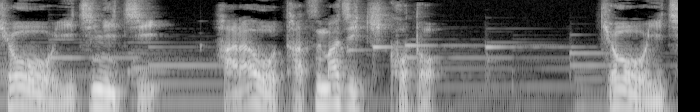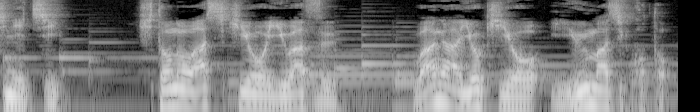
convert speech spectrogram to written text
今日一日腹を立つまじきこと。今日一日人の悪しきを言わず我が良きを言うまじこと。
